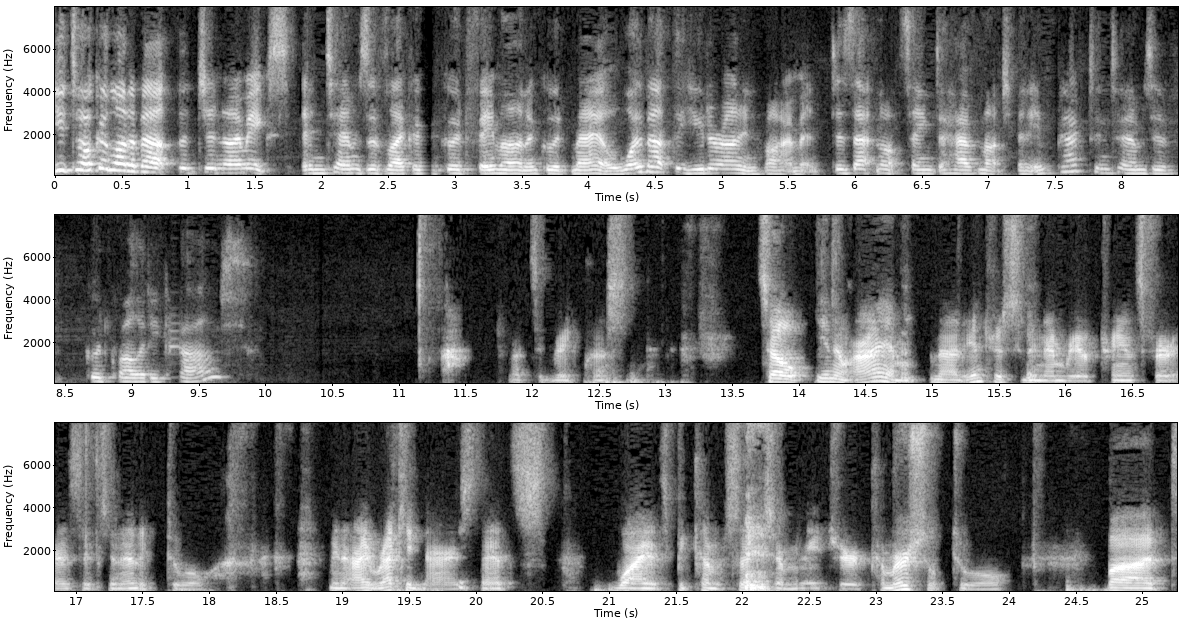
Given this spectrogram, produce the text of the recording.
You talk a lot about the genomics in terms of like a good female and a good male. What about the uterine environment? Does that not seem to have much of an impact in terms of good quality calves? That's a great question. So, you know, I am not interested in embryo transfer as a genetic tool. I mean, I recognize that's why it's become such a major commercial tool, but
